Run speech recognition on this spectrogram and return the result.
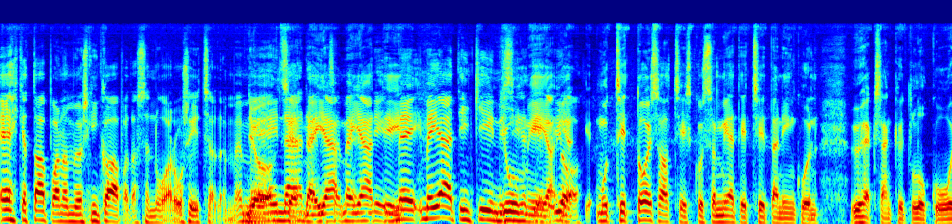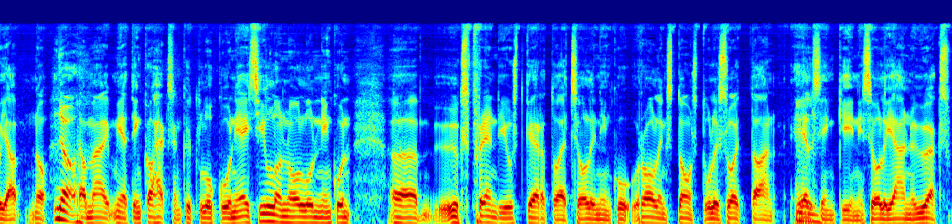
ehkä tapana myöskin kaapata se nuoruus itsellemme. Me joo, ei se, nähdä me, jää, me, jäätiin, niin, me, me jäätiin kiinni jumiin, siihen. Ja, joo. Ja, mutta sitten toisaalta siis, kun sä mietit sitä niin kuin 90-lukua ja, no, ja mä mietin 80-lukua, niin ei silloin ollut niin kuin, uh, yksi frendi just kertoi, että se oli niin kuin Rolling Stones tuli soittaa mm. Helsinkiin, mm. niin se oli jäänyt yöksi,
